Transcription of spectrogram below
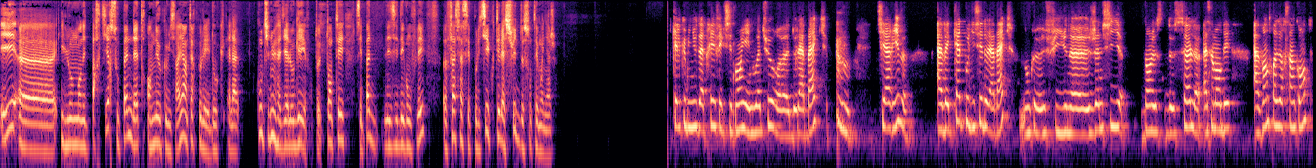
et euh, ils lui ont demandé de partir sous peine d'être emmenée au commissariat interpellée. Donc elle a continué à dialoguer, enfin, tenter, c'est pas de les aider gonfler euh, face à ces policiers. Écoutez la suite de son témoignage. Quelques minutes après, effectivement, il y a une voiture de la BAC qui arrive avec quatre policiers de la BAC. Donc, je suis une jeune fille dans le, de seule à Saint-Mandé à 23h50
